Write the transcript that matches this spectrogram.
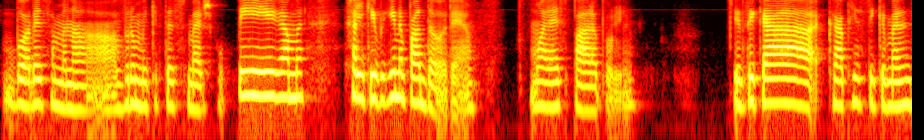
μπορέσαμε να βρούμε και αυτές τις μέρες που πήγαμε. Χαλκιδική είναι πάντα ωραία. Μου αρέσει πάρα πολύ. Ειδικά κάποια συγκεκριμένα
